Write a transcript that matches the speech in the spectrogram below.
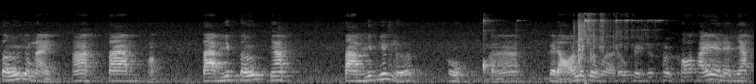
tứ trong này. À, tam hoặc tam nhất tứ nha. Tam nhất nhất nữa. Ồ, à, cái đỏ nói chung là đôi khi nó hơi khó thấy anh em nha.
